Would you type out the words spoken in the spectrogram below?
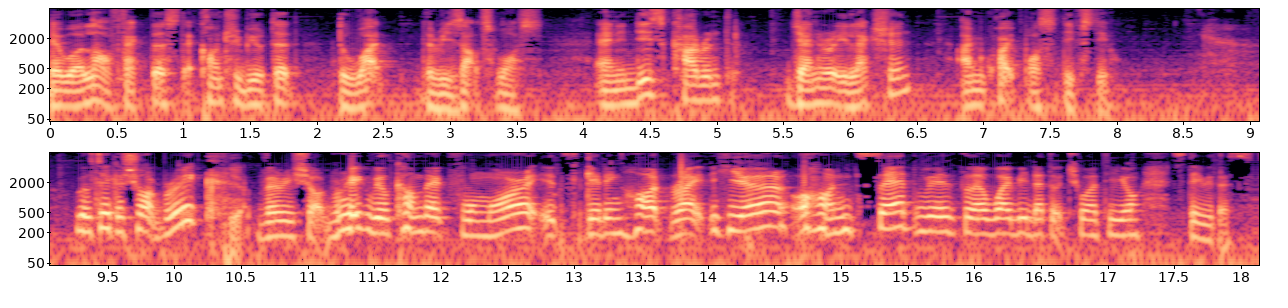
there were a lot of factors that contributed to what the results was. And in this current general election, I'm quite positive still. We'll take a short break, Yeah. very short break. We'll come back for more. It's getting hot right here on set with uh, YB Datuk Chua Tee Yong. Stay with us.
